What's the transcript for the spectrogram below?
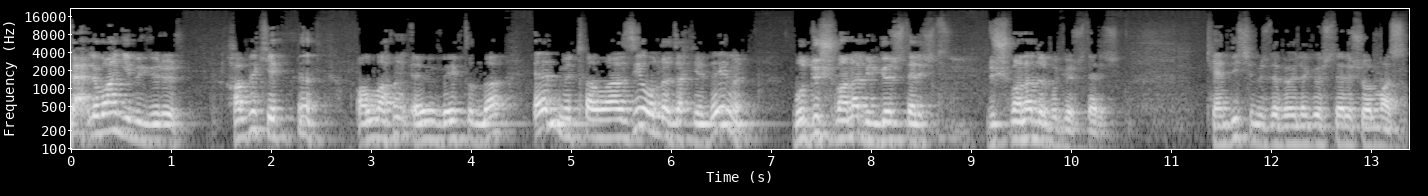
pehlivan gibi yürür. Halbuki Allah'ın evi Beytullah en mütevazi olacak yer değil mi? Bu düşmana bir gösteriştir. Düşmanadır bu gösteriş. Kendi içimizde böyle gösteriş olmaz.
